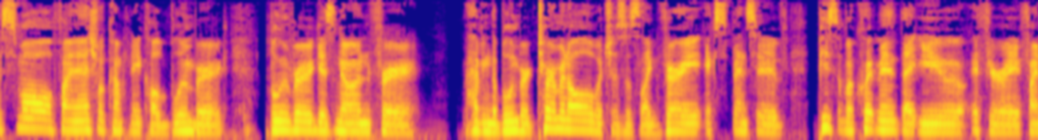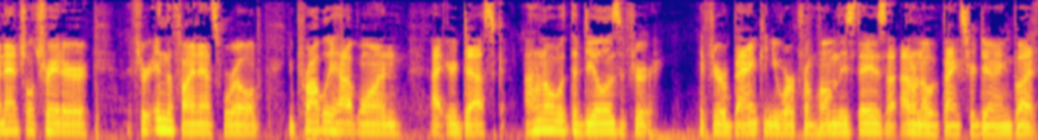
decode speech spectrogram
a small financial company called Bloomberg. Bloomberg is known for having the Bloomberg terminal, which is this like very expensive piece of equipment that you, if you're a financial trader, if you're in the finance world, you probably have one at your desk. I don't know what the deal is if you're, if you're a bank and you work from home these days. I don't know what banks are doing, but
